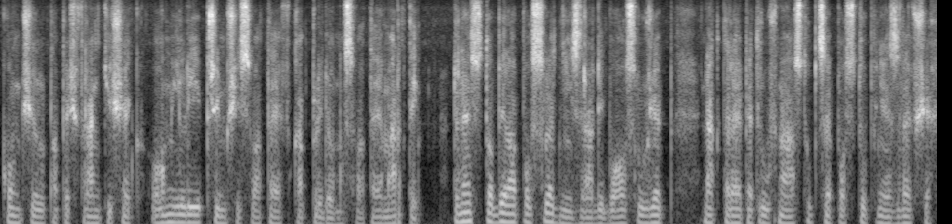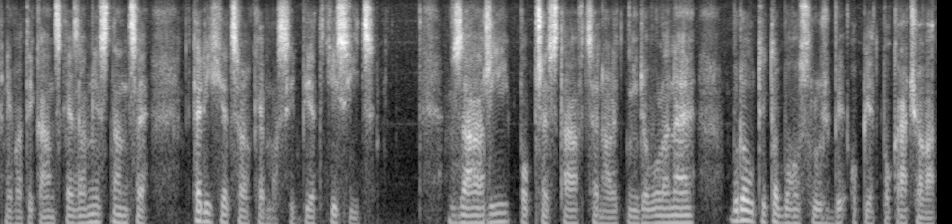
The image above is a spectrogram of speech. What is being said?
Končil papež František homílí při svaté v kapli domu svaté Marty. Dnes to byla poslední z rady bohoslužeb, na které Petrův nástupce postupně zve všechny vatikánské zaměstnance, kterých je celkem asi pět tisíc. V září, po přestávce na letní dovolené, budou tyto bohoslužby opět pokračovat.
